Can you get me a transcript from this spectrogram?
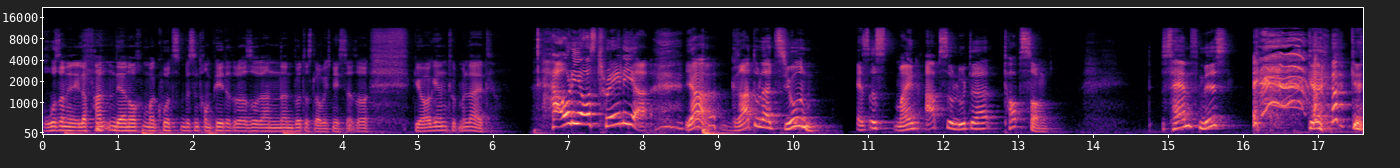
rosanen Elefanten, der noch mal kurz ein bisschen trompetet oder so, dann, dann wird das, glaube ich, nichts. Also, Georgien, tut mir leid. Howdy Australia! Ja, Gratulation! Es ist mein absoluter Top-Song. Sam Smith ge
